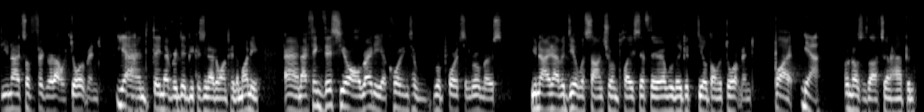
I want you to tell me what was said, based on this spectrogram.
the United still have to figure it out with Dortmund," Yeah, and they never did because United want to pay the money. And I think this year already, according to reports and rumors, United have a deal with Sancho in place if they're able to get the deal done with Dortmund. But yeah. who knows if that's going to happen?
